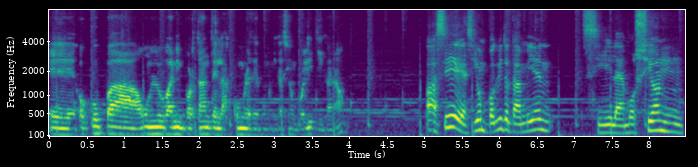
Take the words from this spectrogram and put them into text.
eh, ocupa un lugar importante en las cumbres de comunicación política, ¿no? Así es, y un poquito también si la emoción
